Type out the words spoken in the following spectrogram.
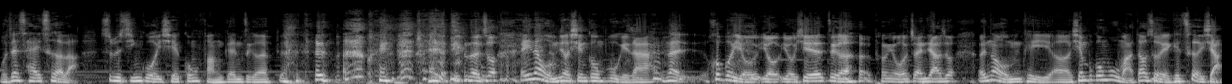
我在猜测了，是不是经过一些攻防跟这个 会辩论说，哎，那我们就先公布给大家，那会不会有 有有些这个朋友或专家说，呃，那我们可以呃先不公。布嘛，到时候也可以测一下，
